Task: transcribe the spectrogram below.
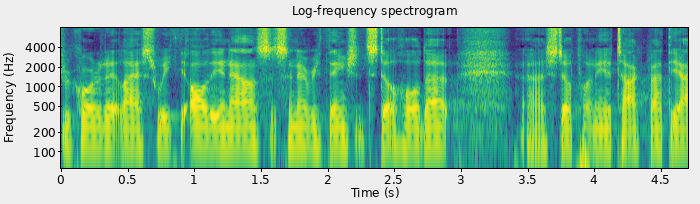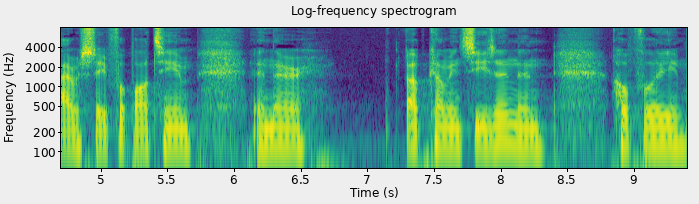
recorded it last week, all the analysis and everything should still hold up. Uh, still plenty to talk about the Iowa State football team and their upcoming season, and hopefully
